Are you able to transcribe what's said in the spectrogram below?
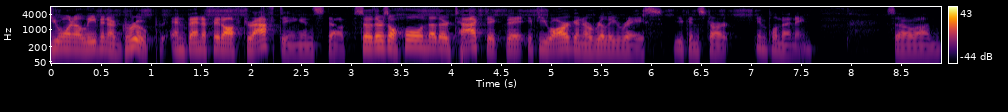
do you want to leave in a group and benefit off drafting and stuff? So there's a whole nother tactic that if you are going to really race, you can start implementing. So um,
